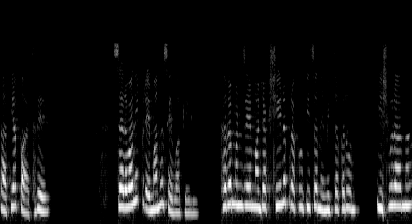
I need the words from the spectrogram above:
तात्या पाथरे सर्वांनी प्रेमानं सेवा केली. खरं म्हणजे माझ्या क्षीण प्रकृतीचं निमित्त करून ईश्वरानं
